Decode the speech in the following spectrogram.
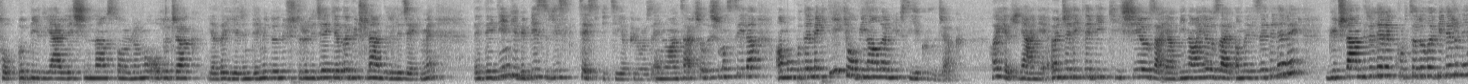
toplu bir yerleşimden sonra mı olacak ya da yerinde mi dönüştürülecek ya da güçlendirilecek mi? E, dediğim gibi biz risk tespiti yapıyoruz envanter çalışmasıyla ama bu demek değil ki o binaların hepsi yıkılacak. Hayır yani öncelikle bir kişiye özel yani binaya özel analiz edilerek güçlendirilerek kurtarılabilir mi?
